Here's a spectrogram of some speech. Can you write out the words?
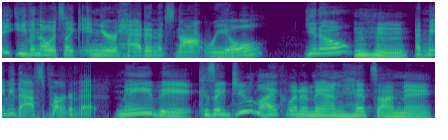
even though it's like in your head and it's not real, you know? Mm-hmm. And maybe that's part of it. Maybe because I do like when a man hits on me.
